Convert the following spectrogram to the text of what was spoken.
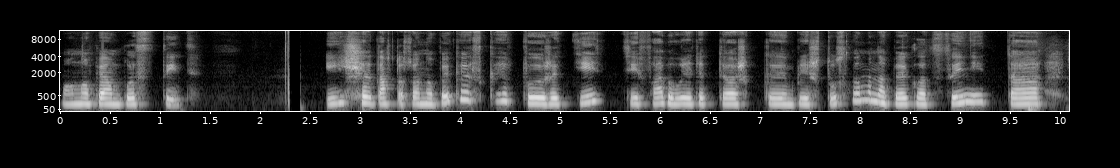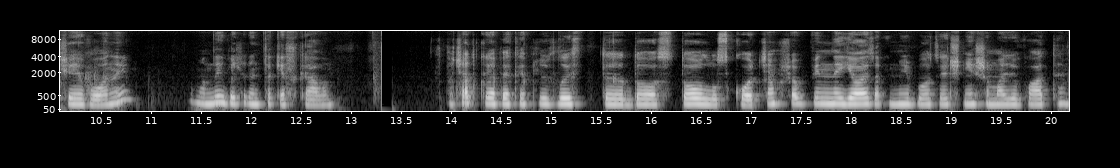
воно прям блистить. І ще там стосовно викраски, в житті ці фарби виглядять трошки більш туслими, наприклад, синій та червоний. Вони виглядають так яскраво. Спочатку я прикріплю лист до столу скотчем, щоб він не йозав і мені було зручніше малювати.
